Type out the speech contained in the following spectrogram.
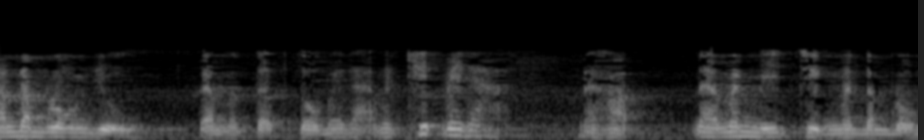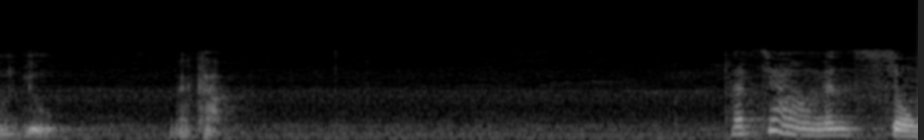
ันดำรงอยู่ แต่มันเติบโตไม่ได้ มันคิดไม่ได้นะครับ แต่มันมีจริงมันดำรงอยู่นะครับ พระเจ้านั้นทรง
